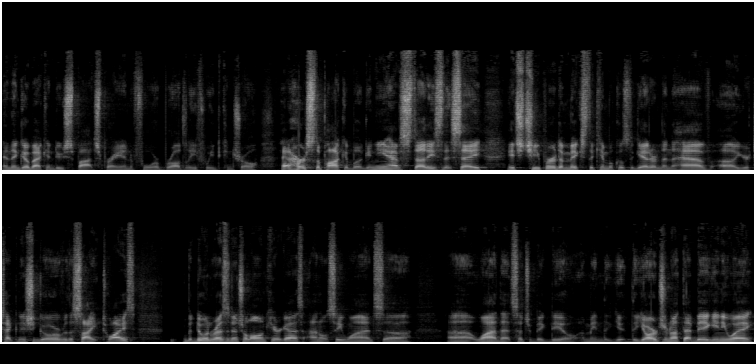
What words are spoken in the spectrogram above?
and then go back and do spot spraying for broadleaf weed control. That hurts the pocketbook. And you have studies that say it's cheaper to mix the chemicals together than to have uh, your technician go over the site twice. But doing residential lawn care, guys, I don't see why it's uh, uh, why that's such a big deal. I mean, the, the yards are not that big anyway,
